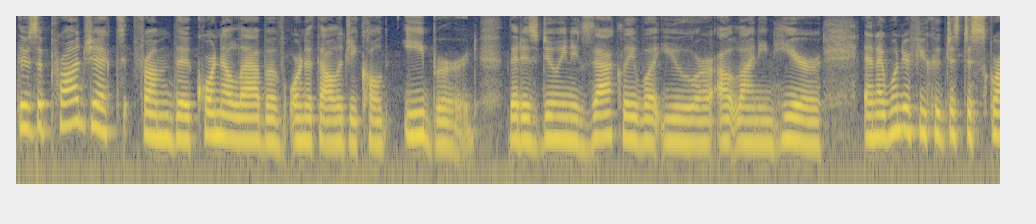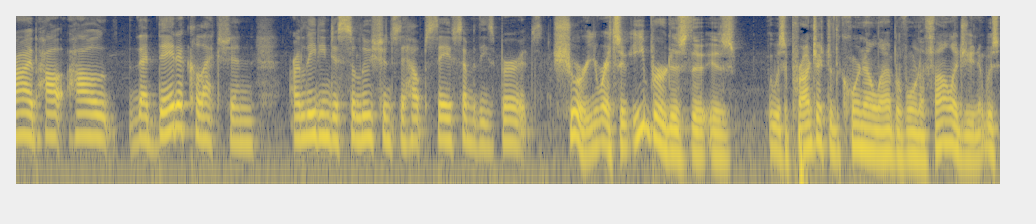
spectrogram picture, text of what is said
There's a project from the Cornell Lab of Ornithology called eBird that is doing exactly what you are outlining here. And I wonder if you could just describe how, how that data collection are leading to solutions to help save some of these birds. Sure, you're right. So eBird is the is it was a project of the Cornell Lab of Ornithology, and it was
